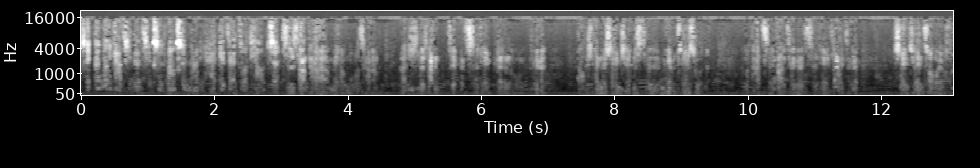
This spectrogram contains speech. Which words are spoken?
所以刚刚雅琪的解释方式。这钱交不了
